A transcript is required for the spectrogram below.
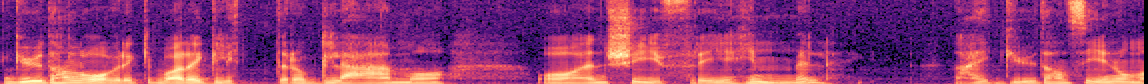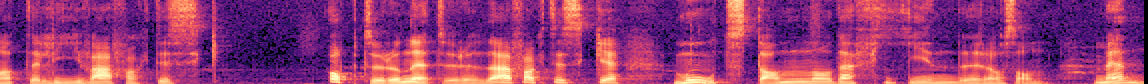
Gud han lover ikke bare glitter og glam og, og en skyfri himmel. Nei, Gud han sier noe om at livet er faktisk oppturer og nedturer. Det er faktisk eh, motstand, og det er fiender og sånn. Men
